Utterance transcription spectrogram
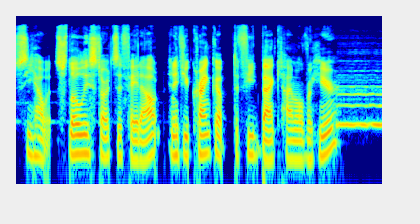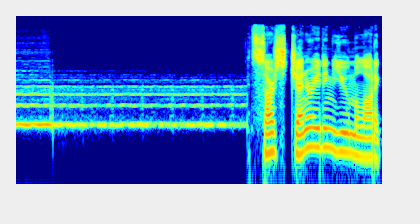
see how it slowly starts to fade out. And if you crank up the feedback time over here, it starts generating you melodic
